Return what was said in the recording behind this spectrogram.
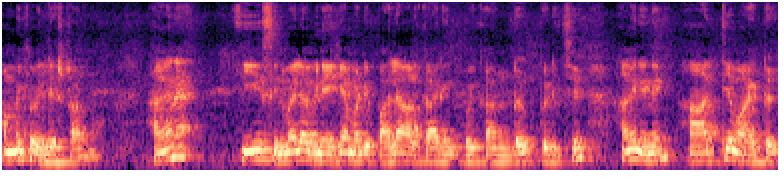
അമ്മയ്ക്ക് വലിയ ഇഷ്ടമായിരുന്നു. അങ്ങനെ ഈ സിനിമയിൽ അഭിനയിക്കാൻ വേണ്ടി പല ആൾക്കാരെയും പോയി കണ്ട് പിടിച്ച് അങ്ങനെയാണ് ആദ്യമായിട്ട്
